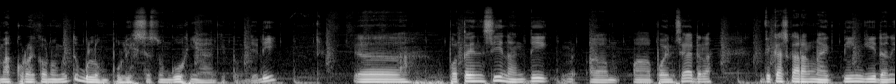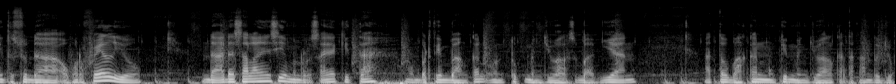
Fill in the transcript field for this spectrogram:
makroekonomi itu belum pulih sesungguhnya gitu. Jadi eh, potensi nanti eh, poin saya adalah ketika sekarang naik tinggi dan itu sudah over value, tidak ada salahnya sih menurut saya kita mempertimbangkan untuk menjual sebagian atau bahkan mungkin menjual katakan 70%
